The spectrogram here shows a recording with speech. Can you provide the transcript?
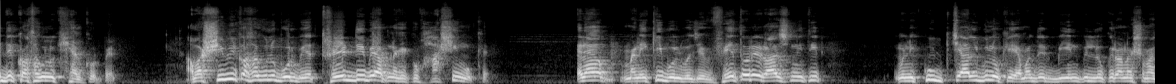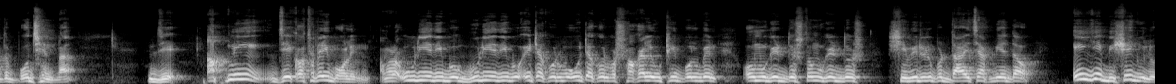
এদের কথাগুলো খেয়াল করবেন। আবার শিবির কথাগুলো বলবে থ্রেড দেবে আপনাকে, খুব হাসি মুখে। এরা মানে কি বলব যে ভেতরে রাজনীতির মানে কূট চালগুলোকে আমাদের বিএনপির লোকেরা অনেক সময় তো বোঝেন না, যে আপনি যে কথাটাই বলেন, আমরা উড়িয়ে দিব গুড়িয়ে দিব, এটা করব, ওইটা করব, সকালে উঠেই বলবেন, অমুকের দোষ, তমুকের দোষ, শিবিরের উপর দায় চাপিয়ে দাও। এই যে বিষয়গুলো,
